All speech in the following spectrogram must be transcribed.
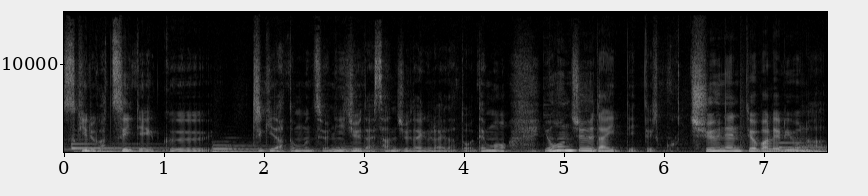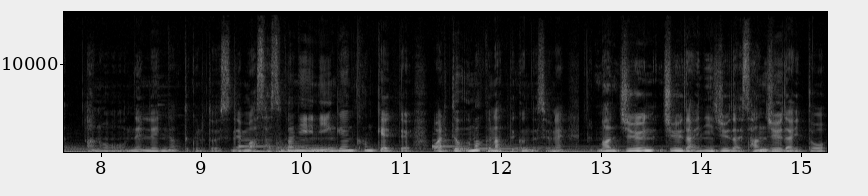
スキルがついていく時期だと思うんですよ20代30代ぐらいだと。でも40代って言って中年って呼ばれるようなあの年齢になってくるとですねまあさすがに人間関係って割と上手くなってくんですよね。まあ、10, 10代20代30代と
